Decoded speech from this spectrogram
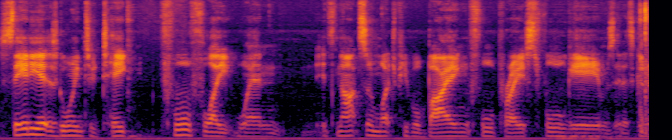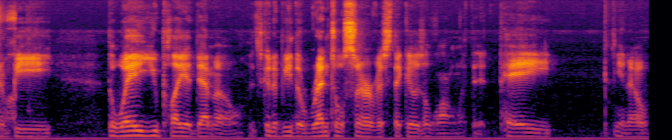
Stadia is going to take full flight when it's not so much people buying full price full games, and it's going to be the way you play a demo. It's going to be the rental service that goes along with it. Pay, you know,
